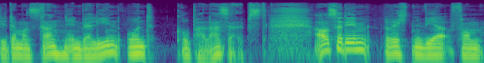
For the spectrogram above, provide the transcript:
die Demonstranten in Berlin und Kruppalla selbst. Außerdem berichten wir vom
